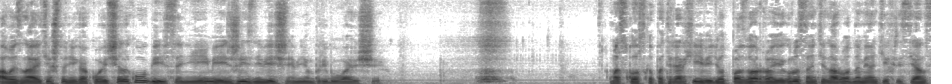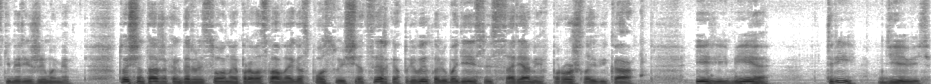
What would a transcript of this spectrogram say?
а вы знаете, что никакой человек-убийца не имеет жизни вечной в нем пребывающей. Московская патриархия ведет позорную игру с антинародными антихристианскими режимами. Точно так же, когда революционная православная господствующая церковь привыкла любодействовать с царями в прошлые века. Иеремия 3.9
